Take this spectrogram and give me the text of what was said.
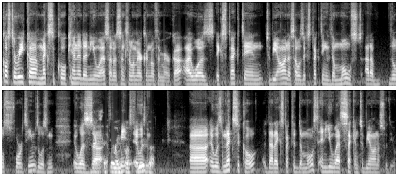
Costa Rica, Mexico, Canada, and US, out of Central America, North America. I was expecting, to be honest, I was expecting the most out of those four teams. It was, it was uh, for me, it was. Uh, it was Mexico that I expected the most, and U.S. second. To be honest with you,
